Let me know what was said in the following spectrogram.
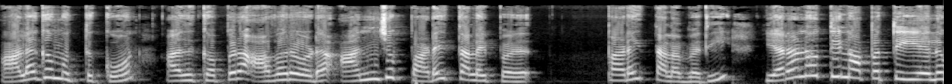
அழகுமுத்துக்கோன் அதுக்கப்புறம் அவரோட அஞ்சு படைத்தலைப்பு படைத்தளபதி இருநூத்தி நாற்பத்தி ஏழு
